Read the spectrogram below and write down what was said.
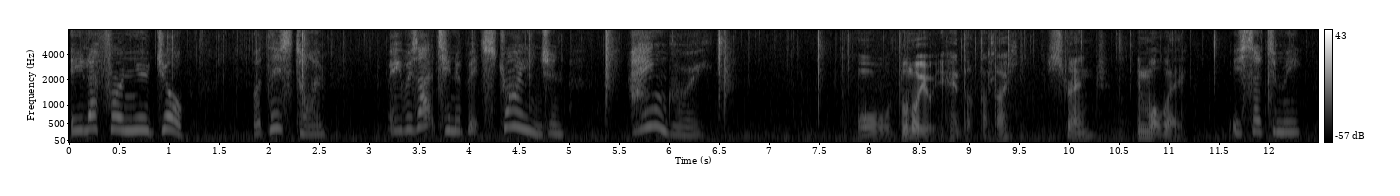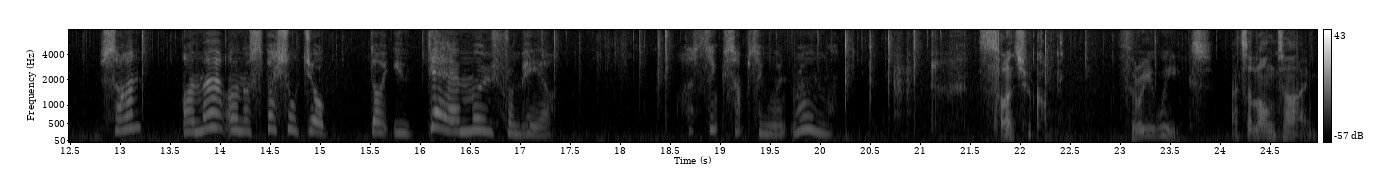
He left for a new job, but this time, he was acting a bit strange and angry. おおどのように変だったんだい Strange. In what way? He said to me, Son, I'm out on a special job. Don't you dare move from here. I think something went wrong. 3週間も Three weeks. That's a long time.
